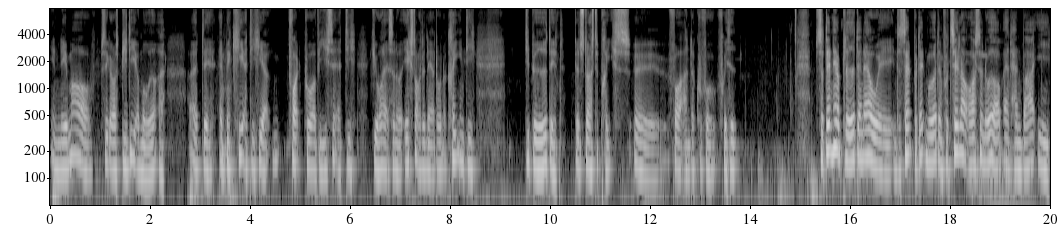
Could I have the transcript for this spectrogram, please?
en nemmere og sikkert også billigere måde at, at, øh, at markere de her folk på at vise, at de gjorde altså noget ekstraordinært under krigen. De, de bøde den, den største pris øh, for, at andre kunne få frihed. Så den her plade, den er jo øh, interessant på den måde, den fortæller også noget om, at han var i,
